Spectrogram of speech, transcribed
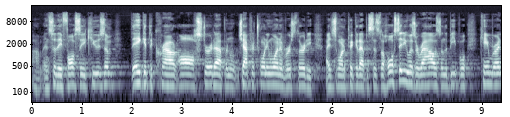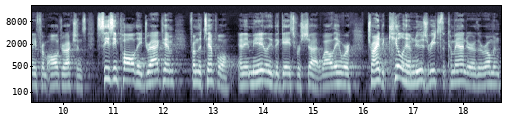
Um, and so they falsely accuse him. They get the crowd all stirred up. In chapter 21 and verse 30, I just want to pick it up. It says, The whole city was aroused, and the people came running from all directions. Seizing Paul, they dragged him from the temple, and immediately the gates were shut. While they were trying to kill him, news reached the commander of the Roman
